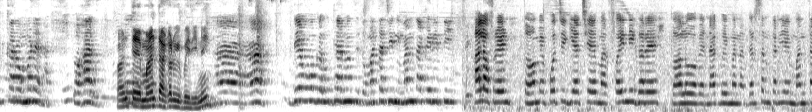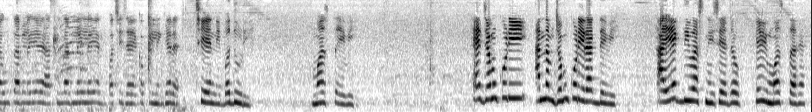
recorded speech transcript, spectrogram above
છુટકારો મળે ને તો સારું અંતે માનતા કરવી પડી નહીં? હા હા. દેવ વગર ઉધાર નથી તો માતાજીની માનતા કરી હતી. હાલો ફ્રેન્ડ તો અમે પહોંચી ગયા છે મારા ફઈની ઘરે. તો હાલો હવે નાગભાઈમાના દર્શન કરીએ માનતા ઉતાર લઈએ આશીર્વાદ લઈ લઈએ અને પછી જાય કપિલની ઘરે. છે એની બધુડી મસ્ત એવી. એ જમકુડી આનામ જમકુડી રાખ દેવી. આ એક દિવસની છે જો કેવી મસ્ત છે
